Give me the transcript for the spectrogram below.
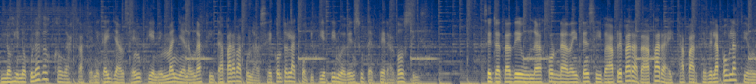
Los inoculados con AstraZeneca y Janssen tienen mañana una cita para vacunarse contra la COVID-19 en su tercera dosis. Se trata de una jornada intensiva preparada para esta parte de la población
